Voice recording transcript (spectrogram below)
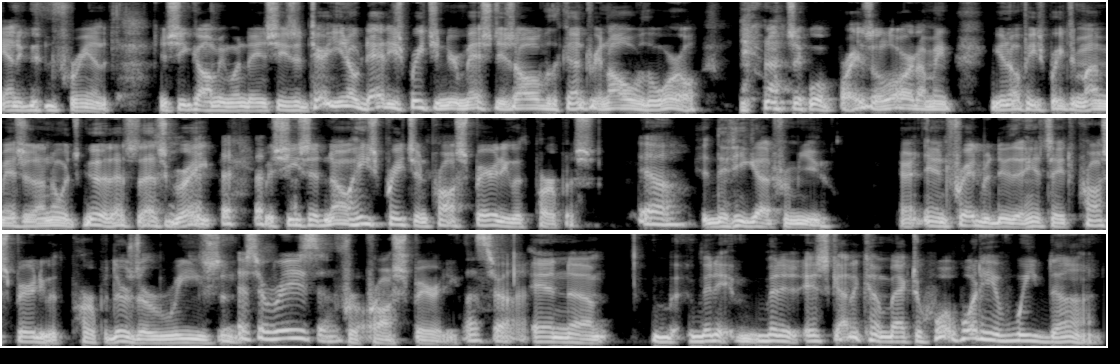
and a good friend. And she called me one day and she said, Terry, you know, daddy's preaching your messages all over the country and all over the world. And I said, well, praise the Lord. I mean, you know, if he's preaching my message, I know it's good. That's, that's great. but she said, no, he's preaching prosperity with purpose yeah. that he got from you. And, Fred would do that. He'd say, it's prosperity with purpose. There's a reason There's a reason for it. prosperity. That's right. And, um, but it, but it, it's got to come back to what, what have we done?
